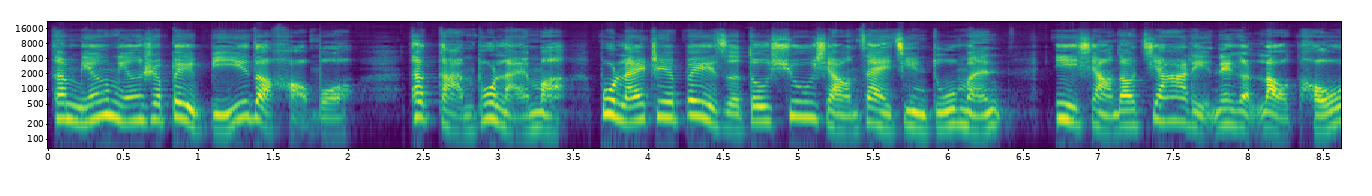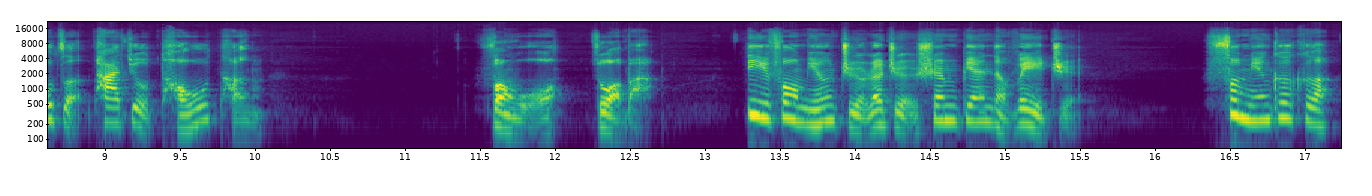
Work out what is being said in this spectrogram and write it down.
他明明是被逼的，好不？他敢不来吗？不来，这辈子都休想再进独门。一想到家里那个老头子，他就头疼。凤舞，坐吧。帝凤鸣指了指身边的位置，凤鸣哥哥。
